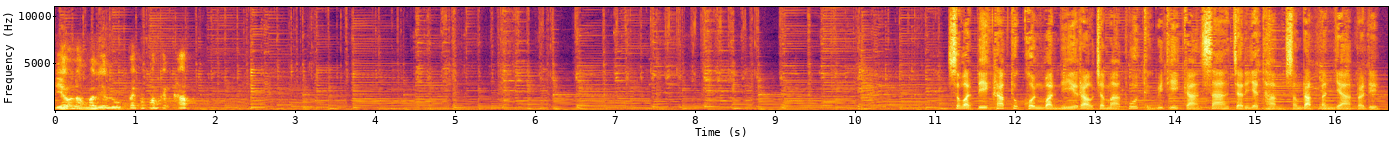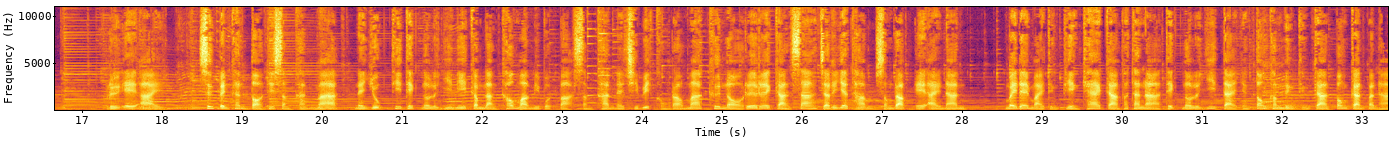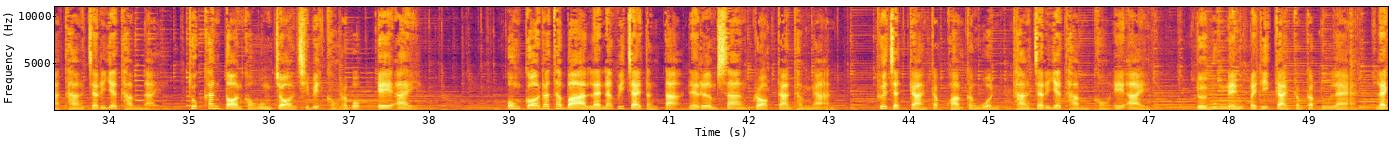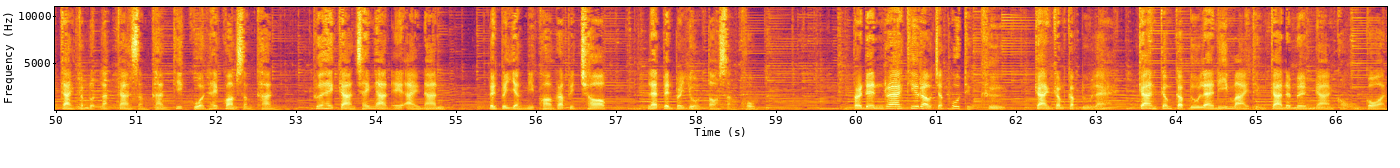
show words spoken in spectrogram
เดี๋ยวเรามาเรียนรู้ไปพร้อมๆกันครับ สวัสดีครับทุกคนวันนี้เราจะมาพูดถึงวิธีการสร้างจริยธรรมสำหรับปัญญาประดิษฐ์ หรือ AI ซึ่งเป็นขั้นตอนที่สำคัญมากในยุคที่เทคโนโลยีนี้กำลังเข้ามามีบทบาทสำคัญในชีวิตของเรามากขึ้นหนอเรื่อยๆ การสร้างจริยธรรมสำหรับ AI นั้น ไม่ได้หมายถึงเพียงแค่การพัฒนาเทคโนโลยีแต่ยังต้องคำนึงถึงการป้องกันปัญหาทางจริยธรรมในทุกขั้นตอนของวงจรชีวิตของระบบ AI องค์กรรัฐบาลและนักวิจัยต่างๆ ได้เริ่มสร้างกรอบการทำงาน เพื่อจัดการกับความกังวลทางจริยธรรมของ AI โดยมุ่งเน้นไปที่การกำกับดูแล และการกำหนดหลักการสำคัญที่ควรให้ความสำคัญ เพื่อให้การใช้งาน AI นั้น เป็นไปอย่างมีความรับผิดชอบ และเป็นประโยชน์ต่อสังคม ประเด็นแรกที่เราจะพูดถึงคือ การกำกับดูแล การกำกับดูแลนี้หมายถึงการดำเนินงานขององค์กร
